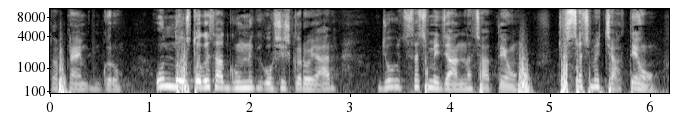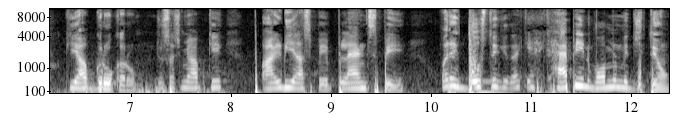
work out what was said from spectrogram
तो आप टाइम करो। उन दोस्तों के साथ घूमने की कोशिश करो यार, जो सच में जानना चाहते हो, जो सच में चाहते हो कि आप ग्रो करो, जो सच में आपके आइडियाज़ पे प्लान्स पे, और एक दोस्ती की तरह कि हैप्पी इन्वायरमेंट में जीते हो।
